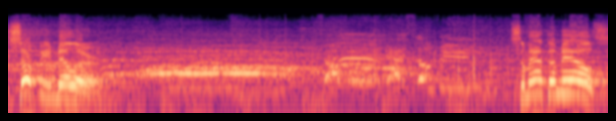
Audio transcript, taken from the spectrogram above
Sophie Miller. Samantha Mills.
